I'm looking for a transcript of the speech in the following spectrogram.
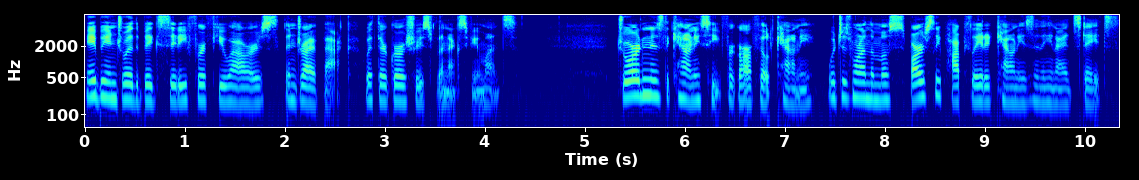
maybe enjoy the big city for a few hours, then drive back with their groceries for the next few months. Jordan is the county seat for Garfield County, which is one of the most sparsely populated counties in the United States.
